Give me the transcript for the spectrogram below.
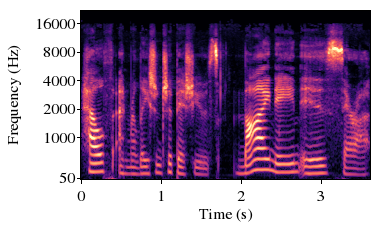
health, and relationship issues. My name is Sarah.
